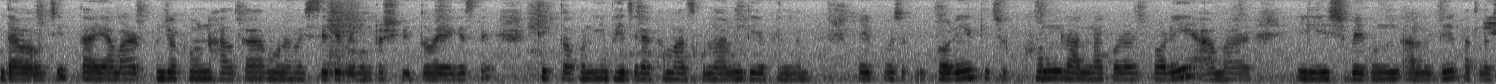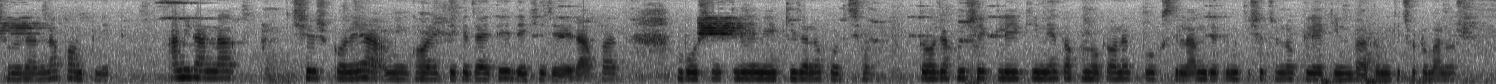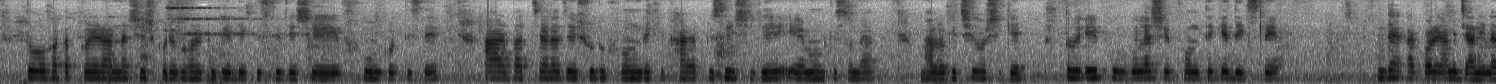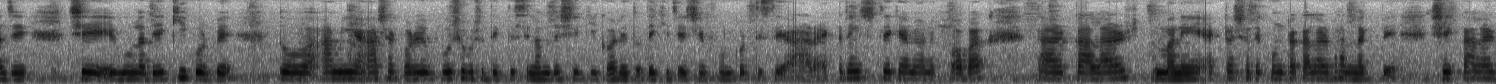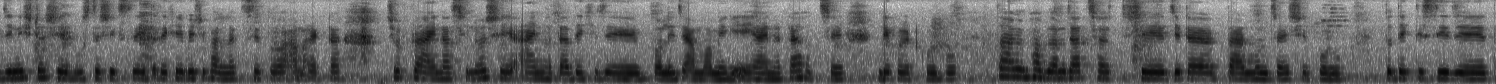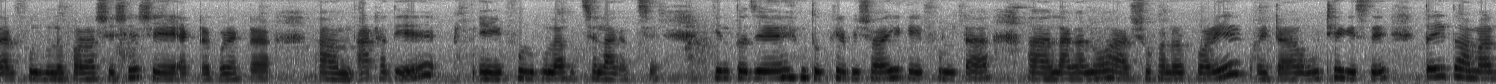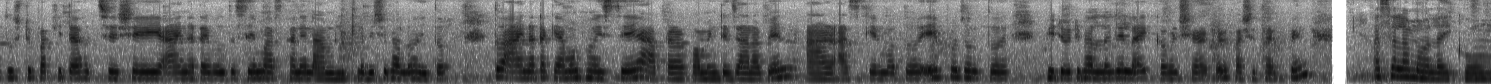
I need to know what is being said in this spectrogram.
দেওয়া উচিত। তাই আমার যখন হালকা মনে হয়েছে যে বেগুনটা সিদ্ধ হয়ে গেছে, ঠিক তখনই ভেজে রাখা মাছগুলো আমি দিয়ে ফেললাম। এরপর পরে কিছুক্ষণ রান্না করার পরে আমার ইলিশ, বেগুন, আলু দিয়ে পাতলা ঝোল রান্না কমপ্লিট। আমি রান্না শেষ করে আমি ঘরের দিকে যাইতেই দেখি যে রাফাত বসে ক্লে নিয়ে কী যেন করছে। তো যখন সে ক্লে কিনে তখন ওকে অনেক বকছিলাম যে, তুমি কিসের জন্য ক্লে কিনবা? তুমি কি ছোট মানুষ? তো হঠাৎ করে রান্না শেষ করে ঘরে ঢুকে দেখতেছি যে সে ফোন করতেছে। আর বাচ্চারা যে শুধু ফোন দেখে খারাপ কিছুই শিখে, এমন কিছু না, ভালো কিছুও শিখে। তো এই ফুলগুলা সে ফোন থেকে দেখছে। দেখার পরে আমি জানি না যে সে এগুলা দিয়ে কি করবে। তো আমি আসার পরে বসে বসে দেখতেছিলাম যে সে কি করে। তো দেখি যে সে ফুল করতেছে। আর একটা জিনিস দেখে আমি অনেক অবাক। তার কালার মানে একটার সাথে কোনটা কালার ভালো লাগবে? সে কালার জিনিসটা সে বুঝতে শিখছে। এটা দেখে বেশি ভালো লাগছে। তো আমার একটা ছোট্ট আয়না ছিল। সেই আয়নাটা দেখি যে বলে যে, আম্মু, আমি এই আয়নাটা হচ্ছে ডেকোরেট করব। তো আমি ভাবলাম যে আচ্ছা সে যেটা তার মন চায় সে করুক। তো দেখতেছি যে তার ফুলগুলো করা শেষে সে একটার পর একটা আঠা দিয়ে এই ফুলগুলা হচ্ছে লাগাচ্ছে। কিন্তু যে দুঃখের বিষয়, এই ফুলটা লাগানো আর শুকানোর পরে ওইটা উঠে গেছে। তো এই তো আমার দুষ্টু পাখিটা হচ্ছে সেই আয়নাটাই বলতেছে, মাঝখানে নাম লিখলে বেশি ভালো হইতো। তো আয়নাটা কেমন হয়েছে আপনারা কমেন্টে জানাবেন। আর আজকের মতো এ পর্যন্ত ভিডিওটি ভালো লাগলে লাইক, কমেন্ট, শেয়ার করে পাশে থাকবেন। আসসালামু আলাইকুম।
